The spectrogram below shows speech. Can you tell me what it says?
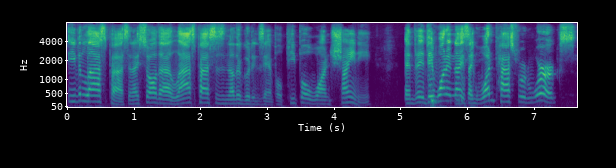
even LastPass, and I saw that LastPass is another good example. People want shiny, and they they want it nice. Like 1Password works,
